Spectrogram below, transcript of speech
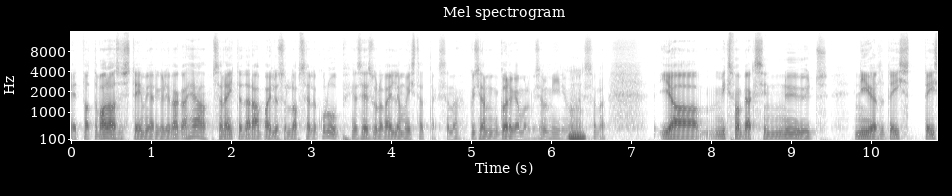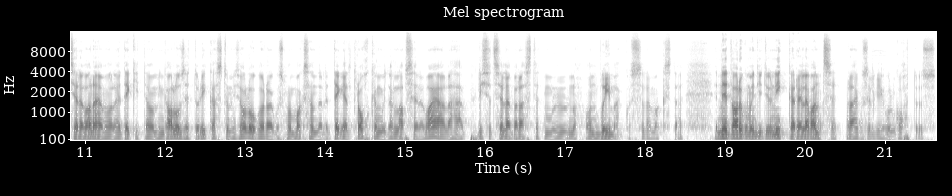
et vaata, vana süsteemi järgi oli väga hea, sa näitad ära, palju sul lapsele kulub ja see sulle välja mõistetakse, noh, kui see on kõrgemal, kui seal miinimum mm, -hmm. eks ole. ja miks ma peaksin nüüd äh, nii-öelda teist, teisele vanemale tekitama mingi alusetu rikastumise olukorra, kus ma maksan talle tegelikult rohkem, kui tal lapsele vaja läheb, lihtsalt sellepärast, et mul noh, on võimekus seda maksta. et need argumendid ju on ikka relevantsed praeguselgi juhul kohtus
